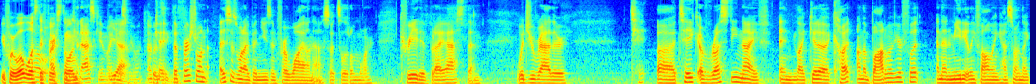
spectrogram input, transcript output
Before, what was the Oh, first I, one? We can ask him. I Yeah, guess we want. Okay, Quincy. the first one. This is one I've been using for a while now, so it's a little more creative. But I asked them, would you rather t- uh, take a rusty knife and like get a cut on the bottom of your foot, and then immediately following have someone like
